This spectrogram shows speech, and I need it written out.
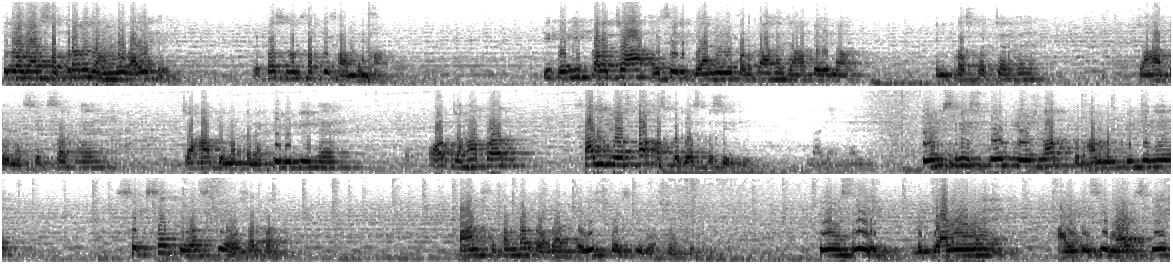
2017 में जब हम लोग आए थे, ये प्रश्न हम सबके सामने था कि गरीब का बच्चा ऐसे विद्यालयों में पढ़ता है जहाँ पे ना इंफ्रास्ट्रक्चर है, जहाँ पे न शिक्षक है, जहाँ पे न कनेक्टिविटी है, और जहाँ पर सारी व्यवस्था अस्त व्यस्त सी थी। पीएम श्री स्कूल की योजना प्रधानमंत्री जी ने शिक्षक दिवस के अवसर पर 5 सितंबर 2023 को इसकी घोषणा की। तीन श्री विद्यालयों में आईटीसी लैब्स की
